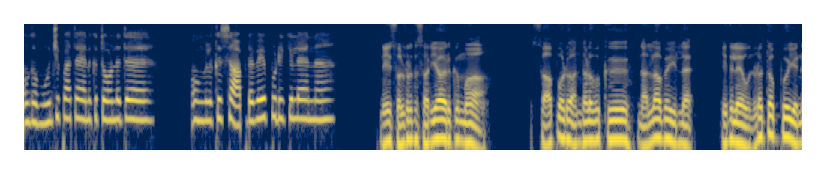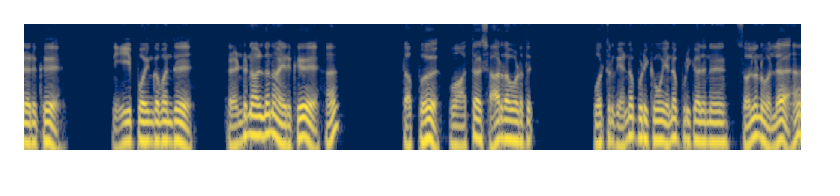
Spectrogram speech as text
உங்க மூஞ்சி பார்த்தா எனக்கு தோணுது. உங்களுக்கு சாப்பிடவே பிடிக்கலன்னு நீ சொல்றது சரியா இருக்குமா? சாப்பாடு அந்த அளவுக்கு நல்லாவே இல்ல. இதுல உன்னோட தப்பு என்ன இருக்கு? நீ இப்போ இங்க வந்து ரெண்டு நாள் தானே ஆயிருக்கு ஆ? தப்பு உன் அத்தை சாரதாவோடது. ஒருத்தருக்கு என்ன பிடிக்கும் என்ன பிடிக்காதுன்னு சொல்லணும்ல ஆ?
